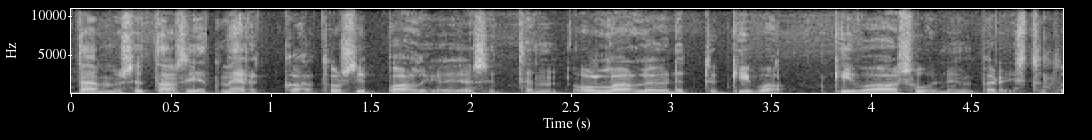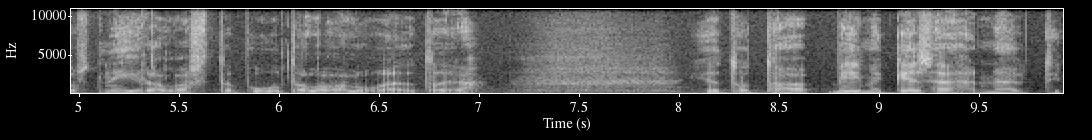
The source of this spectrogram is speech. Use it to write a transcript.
tämmöiset asiat merkkaa tosi paljon ja sitten ollaan löydetty kiva, kiva asuinympäristö tuosta Niiralasta puutaloalueelta ja ja tota, viime kesähän näytti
